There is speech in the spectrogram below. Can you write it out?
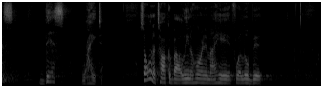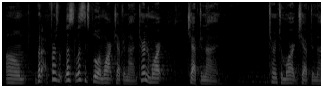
us this right. So I want to talk about Lena Horne in my head for a little bit. Um, but first, let's, let's explore Mark chapter 9. Turn to Mark chapter 9. Turn to Mark chapter 9.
